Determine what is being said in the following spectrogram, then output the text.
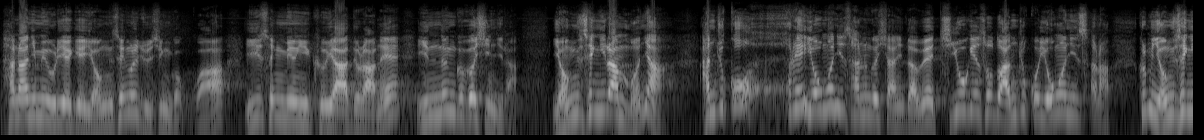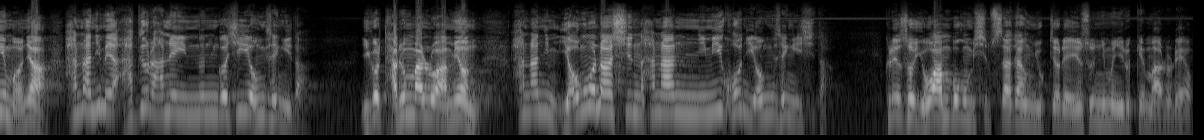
하나님이 우리에게 영생을 주신 것과 이 생명이 그의 아들 안에 있는 그것이니라. 영생이란 뭐냐? 안 죽고 오래 영원히 사는 것이 아니다. 왜 지옥에서도 안 죽고 영원히 살아? 그러면 영생이 뭐냐? 하나님의 아들 안에 있는 것이 영생이다. 이걸 다른 말로 하면 하나님 영원하신 하나님이 곧 영생이시다. 그래서 요한복음 14장 6절에 예수님은 이렇게 말을 해요.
